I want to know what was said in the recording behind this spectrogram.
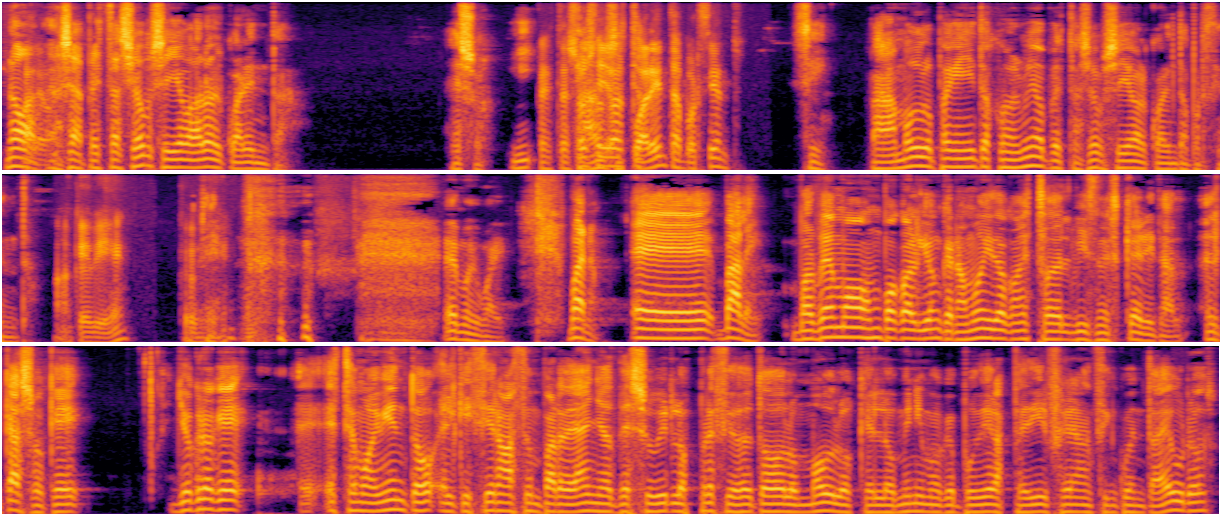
No, Vale, vale. o sea, PrestaShop se lleva ahora el 40. Eso. Y PrestaShop claro, se lleva el está- 40%. Sí. Para módulos pequeñitos como el mío, PrestaShop se lleva el 40%. Ah, qué bien. Qué Sí. bien. Es muy guay. Bueno, eh, vale, volvemos un poco al guion que nos hemos ido con esto del business care y tal. El caso que yo creo que eh, este movimiento, el que hicieron hace un par de años de subir los precios de todos los módulos, que es lo mínimo que pudieras pedir, eran 50 euros,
